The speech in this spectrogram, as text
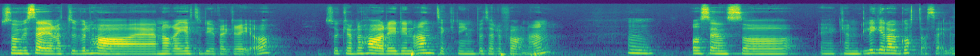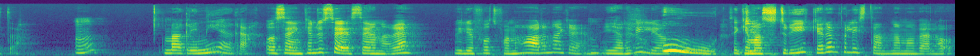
Som vi säger att du vill ha eh, några jättedyra grejer. Så kan du ha det i din anteckning på telefonen. Mm. Och sen så eh, kan du ligga där och gotta sig lite. Marinera. Och sen kan du se senare, vill jag fortfarande ha den här grejen? Ja, det vill jag. Oh! Sen kan man stryka den på listan när man väl har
